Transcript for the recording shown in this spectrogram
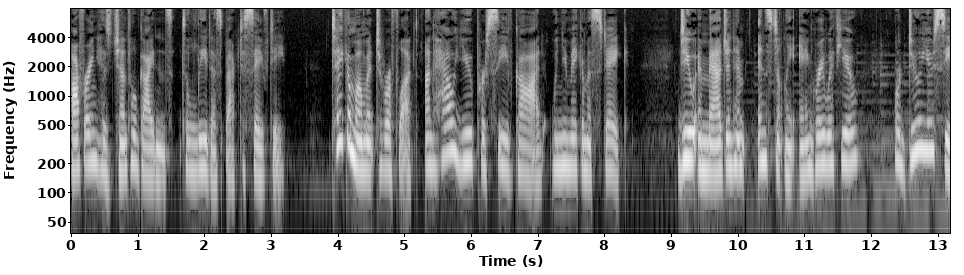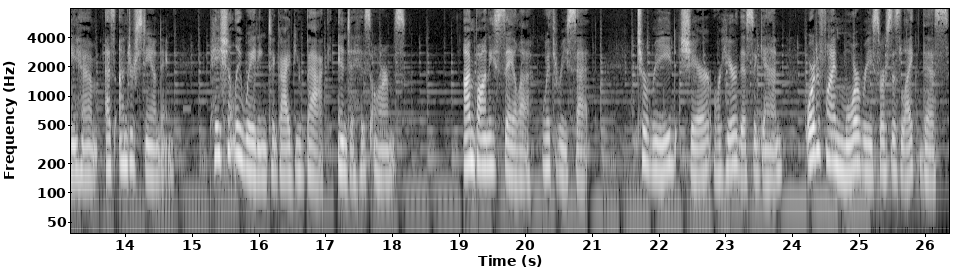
offering His gentle guidance to lead us back to safety. Take a moment to reflect on how you perceive God when you make a mistake. Do you imagine Him instantly angry with you? Or do you see Him as understanding, patiently waiting to guide you back into His arms? I'm Bonnie Sala with Reset. To read, share, or hear this again, or to find more resources like this,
